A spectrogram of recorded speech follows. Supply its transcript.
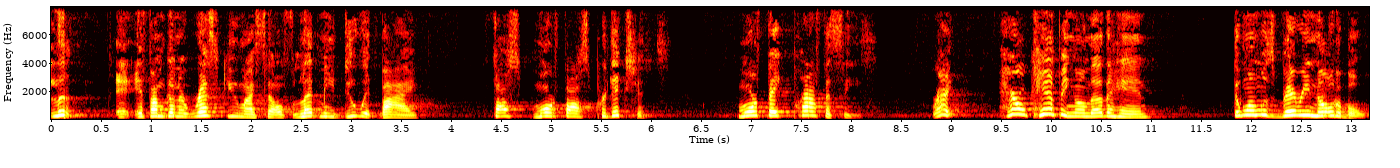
look, if I'm going to rescue myself, let me do it by false, more false predictions, more fake prophecies, right? Harold Camping, on the other hand, the one was very notable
